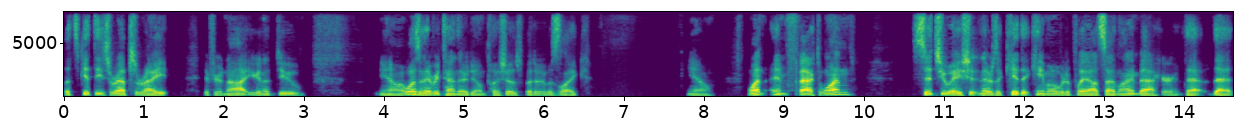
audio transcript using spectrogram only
Let's get these reps right. If you're not, you're going to do you know, it wasn't every time they were doing push-ups, but it was like, you know, one. In fact, one situation, there was a kid that came over to play outside linebacker that that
